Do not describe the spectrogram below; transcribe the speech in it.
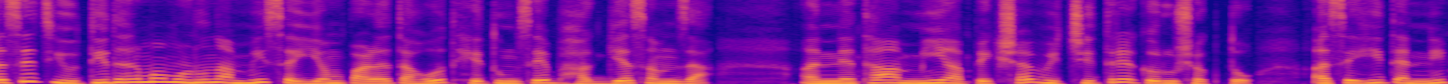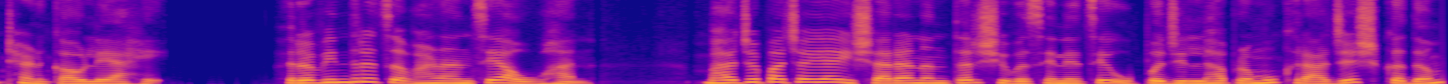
तसेच युतीधर्म म्हणून आम्ही संयम पाळत आहोत हे तुमचे भाग्य समजा. अन्यथा मी अपेक्षा विचित्र्य करू शकतो असेही त्यांनी ठणकावले आहे. रवींद्र चव्हाणांचे आव्हान. भाजपाच्या या इशाऱ्यानंतर शिवसेनेचे उपजिल्हाप्रमुख राजेश कदम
